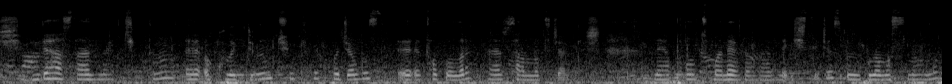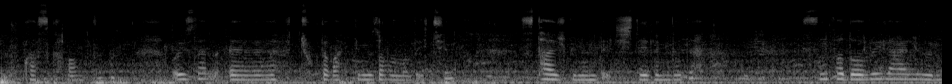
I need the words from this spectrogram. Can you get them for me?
Şimdi hastaneden çıktım. Ee, okula gidiyorum çünkü hocamız e, toplu olarak ders anlatacakmış. Leopold manevralarla işleyeceğiz. Uygulamasını ona çok az kaldı. O yüzden e, çok da vaktimiz olmadığı için staj gününde işleyelim dedi. Sınıfa doğru ilerliyorum.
